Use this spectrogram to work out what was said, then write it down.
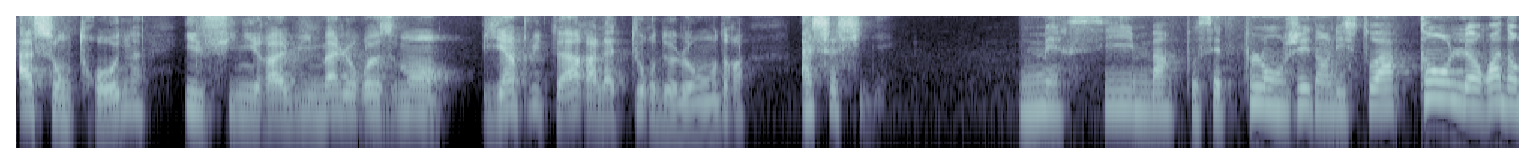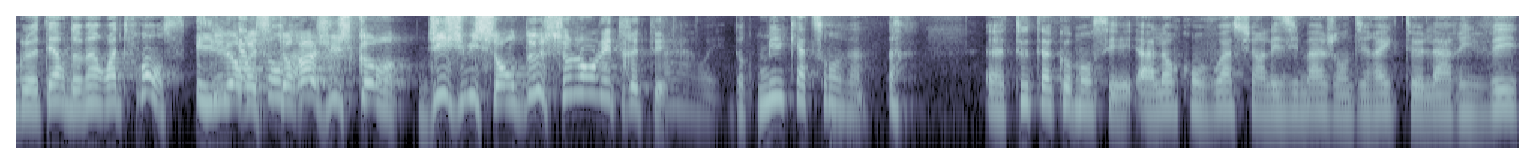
à son trône. Il finira, lui, malheureusement, bien plus tard, à la Tour de Londres, assassiné. Merci Marc pour cette plongée dans l'histoire quand le roi d'Angleterre devint roi de France? Et il le restera jusqu'en 1802 selon les traités. Ah oui, donc 1420. Euh, tout a commencé alors qu'on voit sur les images en direct l'arrivée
